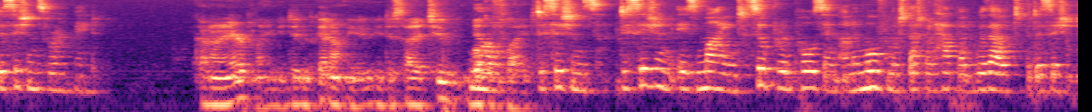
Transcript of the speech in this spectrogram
Decisions weren't made. Got on an airplane. You didn't get on. You, you decided to book No. a flight. Decisions. Decision is mind superimposing on a movement that will happen without the decision.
